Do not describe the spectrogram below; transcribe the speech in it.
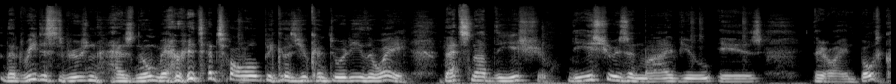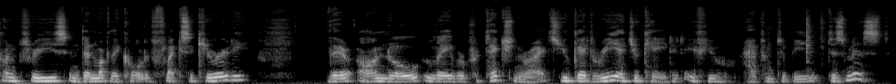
that redistribution has no merit at all because you can do it either way. That's not the issue. The issue is, in my view, is there are in both countries, in Denmark they call it flexicurity, there are no labor protection rights. You get re educated if you happen to be dismissed.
